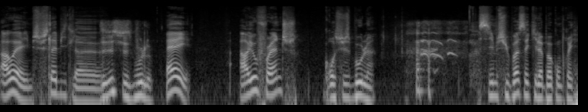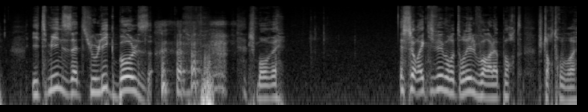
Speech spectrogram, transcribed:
Ah ouais, il me suce la bite là. dis-lui, suce boule. Hey Are you French? Gros suce-boule. S'il me suit pas, c'est qu'il a pas compris. It means that you lick balls. je m'en vais. J'aurais kiffé me retourner et le voir à la porte. Je te retrouverai.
